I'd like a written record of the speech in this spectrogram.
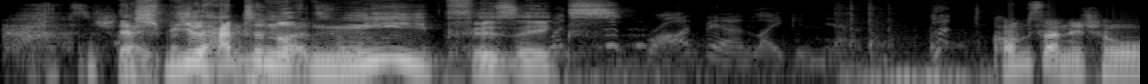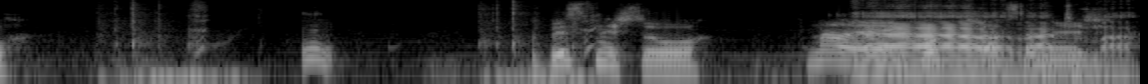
Ach, ein Scheiß, Das Spiel kommt hatte noch nie Physics. here? Kommst da nicht hoch. Du bist nicht so. Nein, Ah, guck, schaffst du warte nicht. mal.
